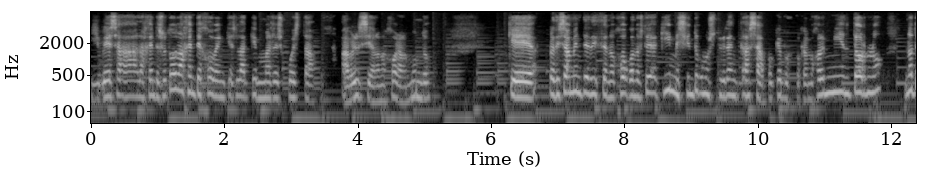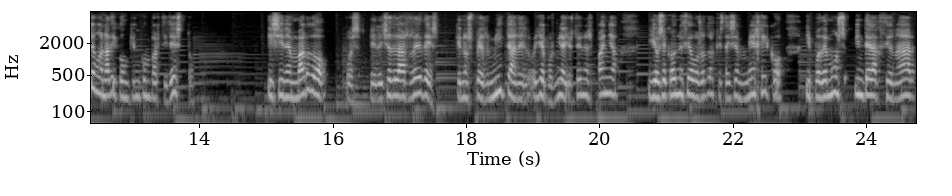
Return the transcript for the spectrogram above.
y ves a la gente, sobre todo la gente joven, que es la que más les cuesta abrirse a lo mejor al mundo, que precisamente dicen, ojo, cuando estoy aquí me siento como si estuviera en casa. ¿Por qué? Pues porque a lo mejor en mi entorno no tengo a nadie con quien compartir esto. Y sin embargo, pues el hecho de las redes que nos permitan el, oye, pues mira, yo estoy en España y os he conocido a vosotros que estáis en México y podemos interaccionar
